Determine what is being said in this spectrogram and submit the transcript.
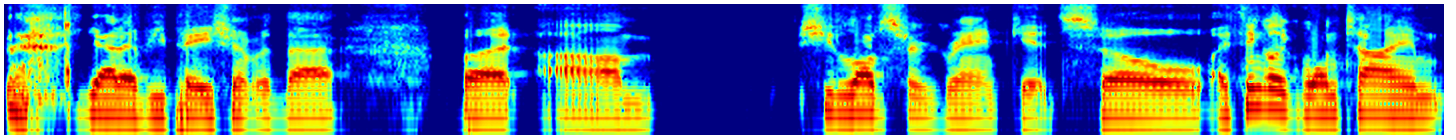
you gotta be patient with that. But um she loves her grandkids. So I think like one time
